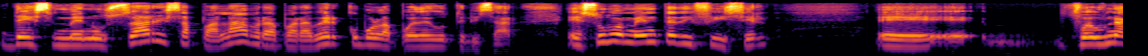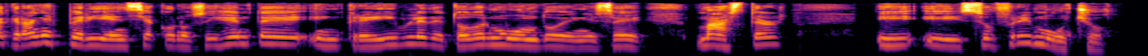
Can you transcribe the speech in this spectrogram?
desmenuzar esa palabra para ver cómo la puedes utilizar. Es sumamente difícil. Eh, fue una gran experiencia, conocí gente increíble de todo el mundo en ese máster y, sufrí mucho,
